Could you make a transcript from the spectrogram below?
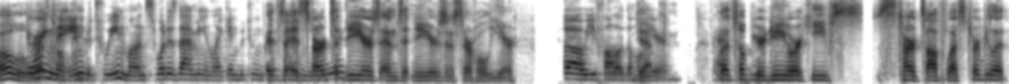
Oh, During the in between months, what does that mean? Like in between it starts New at New Year's, ends at New Year's, and it's their whole year. Oh, you followed the whole Yeah. year. Okay. Let's hope your New York Eve s- starts off less turbulent,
